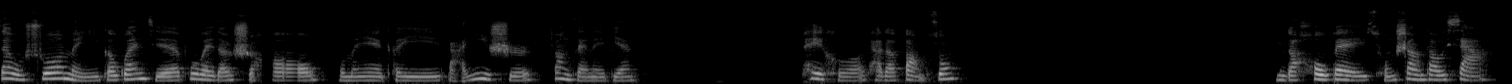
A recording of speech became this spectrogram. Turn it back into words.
在我说每一个关节部位的时候，我们也可以把意识放在那边，配合它的放松。我们的后背从上到下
